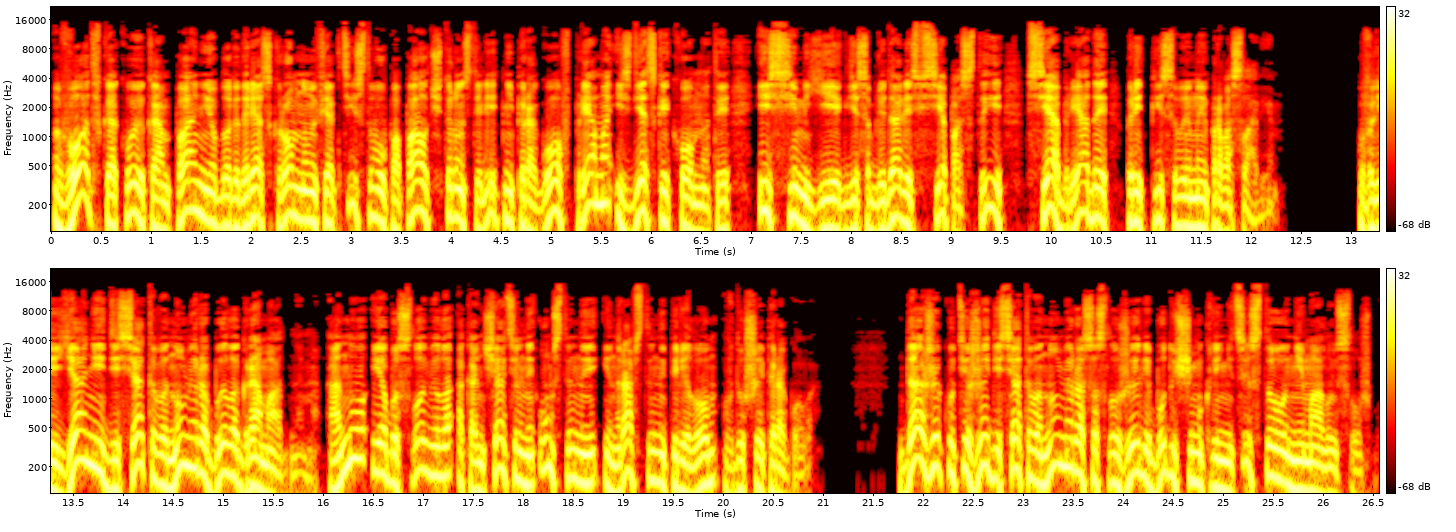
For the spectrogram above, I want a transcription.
Вот в какую компанию благодаря скромному феоктистову попал 14-летний Пирогов прямо из детской комнаты, из семьи, где соблюдались все посты, все обряды, предписываемые православием. Влияние десятого номера было громадным. Оно и обусловило окончательный умственный и нравственный перелом в душе Пирогова. Даже кутежи десятого номера сослужили будущему клиницисту немалую службу.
